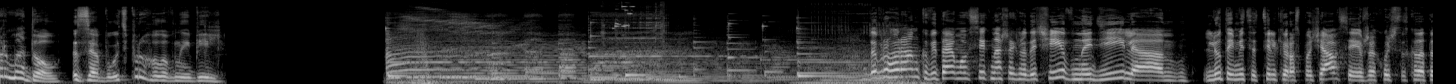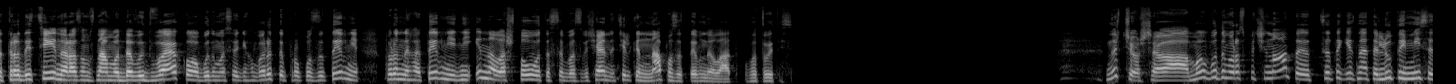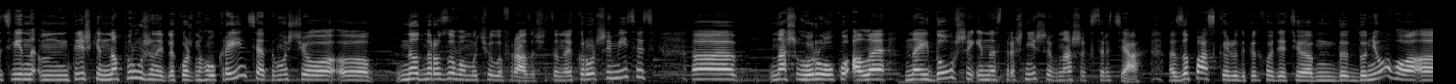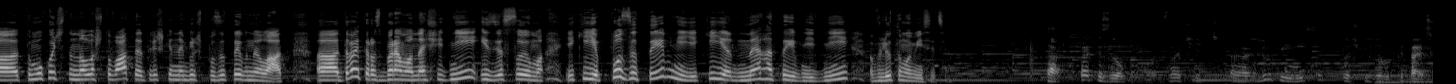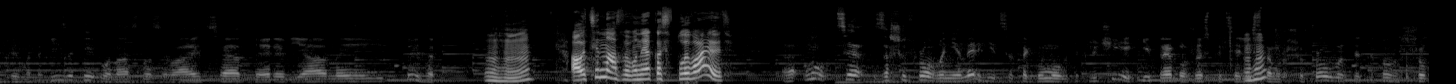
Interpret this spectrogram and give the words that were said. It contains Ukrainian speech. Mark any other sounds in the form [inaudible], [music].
Фармадол. Забудь про головний біль. Доброго ранку, вітаємо всіх наших глядачів. Неділя, лютий місяць тільки розпочався, і вже хочеться сказати традиційно разом з нами Давид Веко. Будемо сьогодні говорити про позитивні, про негативні дні і налаштовувати себе, звичайно, тільки на позитивний лад. Готуйтесь. Ну що ж, ми будемо розпочинати. Це такий, знаєте, лютий місяць. Він трішки напружений для кожного українця, тому що е, неодноразово ми чули фразу, що це найкоротший місяць е, нашого року, але найдовший і найстрашніший в наших серцях. З опаскою люди підходять е, до, до нього, е, тому хочеться налаштувати трішки найбільш позитивний лад. Е, давайте розберемо наші дні і з'ясуємо, які є позитивні, які є негативні дні в лютому місяці. Так, так і зробимо. Значить, е, лютий місяць з точки зору китайської метафізики у нас називається дерев'яний тигр. Угу. А оці назви вони якось впливають? Е, Ну, це зашифровані енергії, це так би мовити, ключі, які треба вже спеціалістам розшифровувати для того, щоб.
